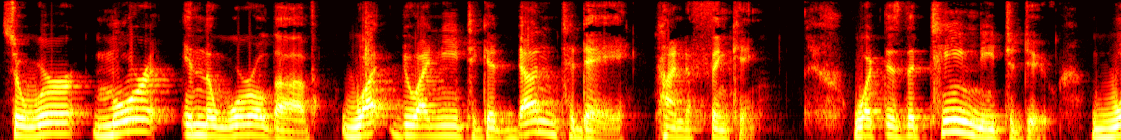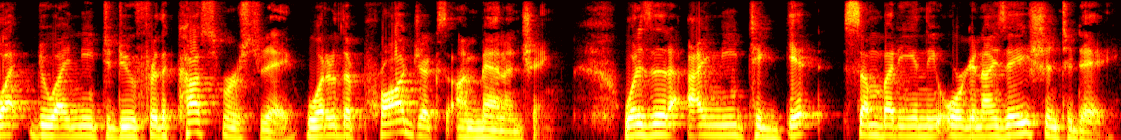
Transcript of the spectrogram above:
So we're more in the world of what do I need to get done today kind of thinking. What does the team need to do? What do I need to do for the customers today? What are the projects I'm managing? What is it I need to get somebody in the organization today?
